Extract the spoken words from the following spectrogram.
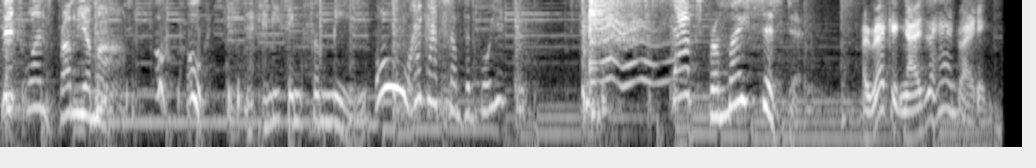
This one's from your mom. Oh, oh, Is there anything for me? oh, I got something for you. That's from my sister. I recognize the handwriting.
